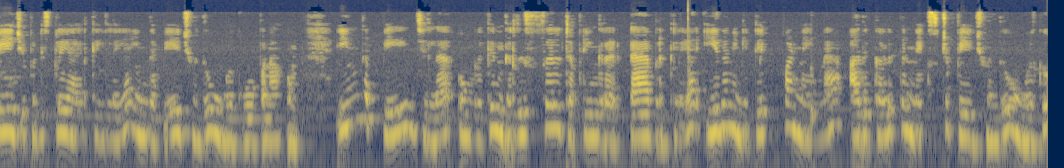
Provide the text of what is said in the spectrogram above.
பேஜ் இப்போ டிஸ்பிளே ஆயிருக்கு இல்லையா? இந்த பேஜ் வந்து உங்களுக்கு ஓப்பன் ஆகும். இந்த பேஜில் உங்களுக்கு இந்த ரிசல்ட் அப்படிங்கிற டேப் இருக்கு இல்லையா? இதை நீங்கள் கிளிக் பண்ணிங்கன்னா அதுக்கு அடுத்த நெக்ஸ்ட் பேஜ் வந்து உங்களுக்கு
